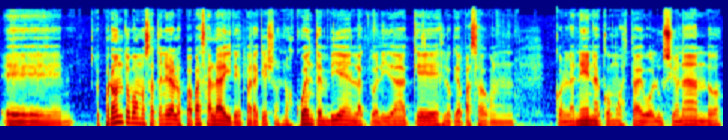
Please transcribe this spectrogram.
Eh, pronto vamos a tener a los papás al aire para que ellos nos cuenten bien la actualidad, qué es lo que ha pasado con, con la nena, cómo está evolucionando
